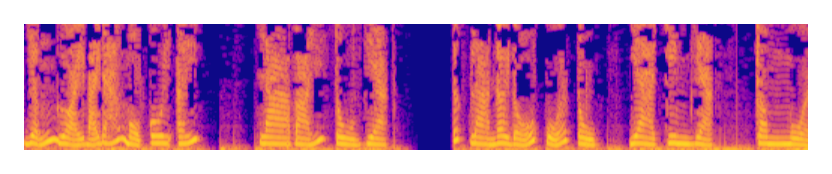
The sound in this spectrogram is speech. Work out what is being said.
vẫn gọi bãi đá mồ côi ấy là bãi tù giạc, tức là nơi đổ của tù và chim giạc trong mùa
